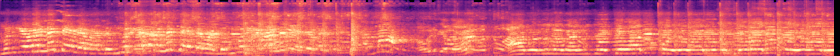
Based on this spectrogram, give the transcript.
మునిగే వాళ్ళే తేలేవాళ్ళు మునిగే వాళ్ళే తేలేవాళ్ళు మునిగే వాళ్ళే తేలేవాళ్ళు అమ్మా అవును కదా ఆ రోజుల్లో నా నుంచి వచ్చేవారు పోయేవారు ఉండేవారు పోయేవారు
